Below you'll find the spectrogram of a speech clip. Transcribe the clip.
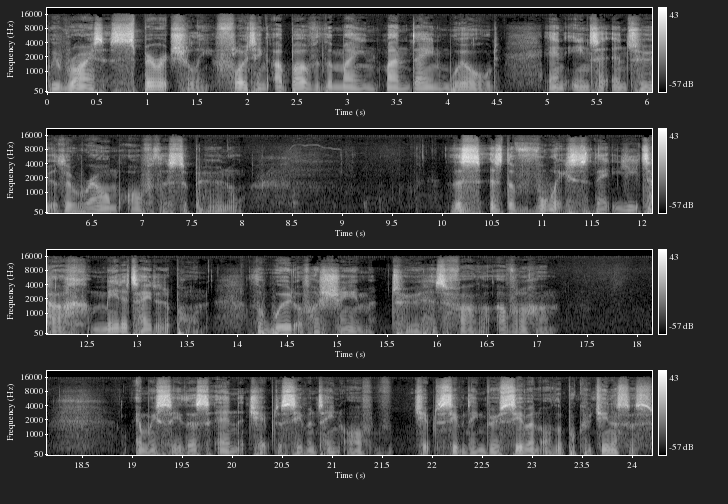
We rise spiritually, floating above the main mundane world, and enter into the realm of the supernal. This is the voice that Yitzhak meditated upon, the word of Hashem to his father Avraham. And we see this in chapter 17 of chapter 17 verse 7 of the book of Genesis.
